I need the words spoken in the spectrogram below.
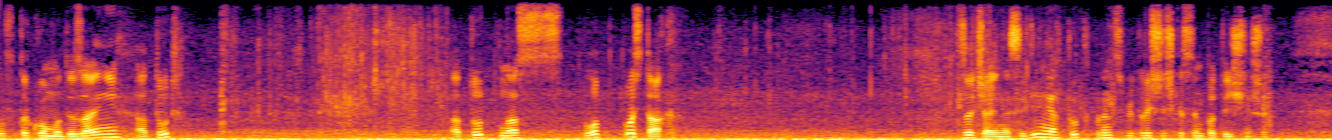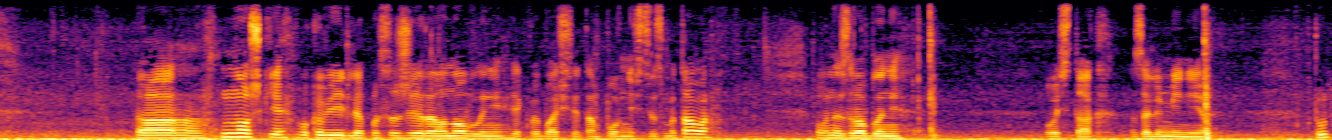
от в такому дизайні, а тут. А тут у нас от ось так. Звичайне сидіння, тут в принципі трішечки симпатичніше. А, ножки бокові для пасажира оновлені, як ви бачите, там повністю з металу вони зроблені. Ось так, з алюмінію. Тут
